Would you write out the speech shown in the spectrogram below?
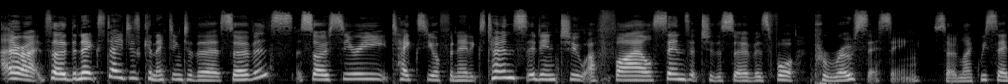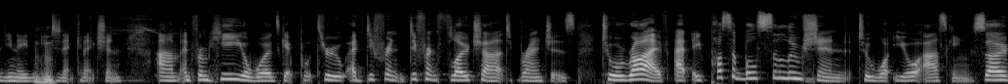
All right, so the next stage is connecting to the servers. So Siri takes your phonetics, turns it into a file, sends it to the servers for processing. So, like we said, you need an internet connection, um, and from here, your words get put through a different different flowchart branches to arrive at a possible solution to what you're asking. So,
